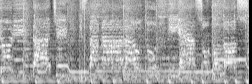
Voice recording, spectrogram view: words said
prioridade está na Arauto e é assunto nosso.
